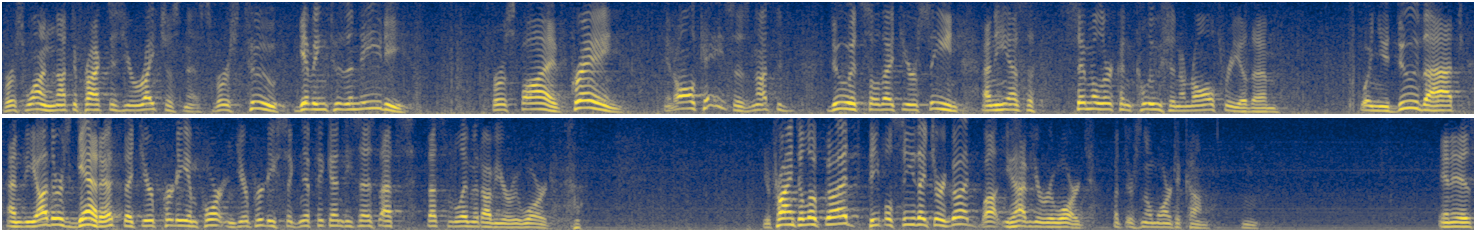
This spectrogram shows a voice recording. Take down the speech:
Verse 1, not to practice your righteousness. Verse 2, giving to the needy. Verse 5, praying in all cases, not to do it so that you're seen. And he has a similar conclusion on all three of them when you do that and the others get it that you're pretty important, you're pretty significant, he says that's, that's the limit of your reward. you're trying to look good, people see that you're good, well, you have your reward, but there's no more to come. Hmm. In his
